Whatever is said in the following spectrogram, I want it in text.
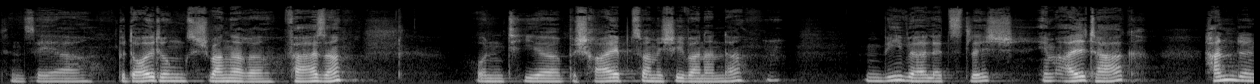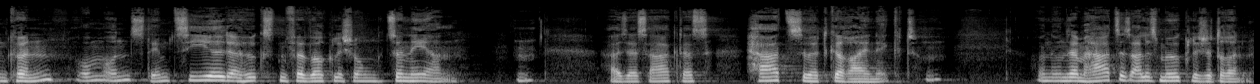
Das sind sehr bedeutungsschwangere Phase. Und hier beschreibt Swami Shivananda, wie wir letztlich im Alltag handeln können, um uns dem Ziel der höchsten Verwirklichung zu nähern. Also er sagt, das Herz wird gereinigt. Und in unserem Herz ist alles Mögliche drin.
